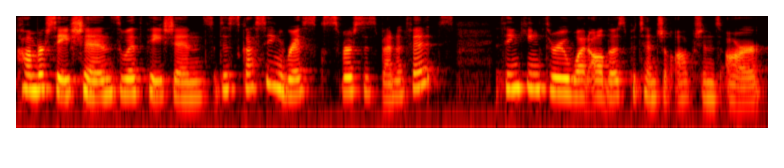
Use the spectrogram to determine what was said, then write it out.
conversations with patients discussing risks versus benefits, thinking through what all those potential options are.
